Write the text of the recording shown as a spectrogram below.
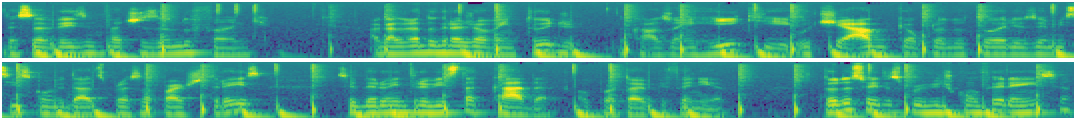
dessa vez enfatizando o funk. A galera do Gra Juventude, no caso o Henrique, o Thiago, que é o produtor, e os MCs convidados para essa parte 3, cederam entrevista cada ao portal Epifania. Todas feitas por videoconferência,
